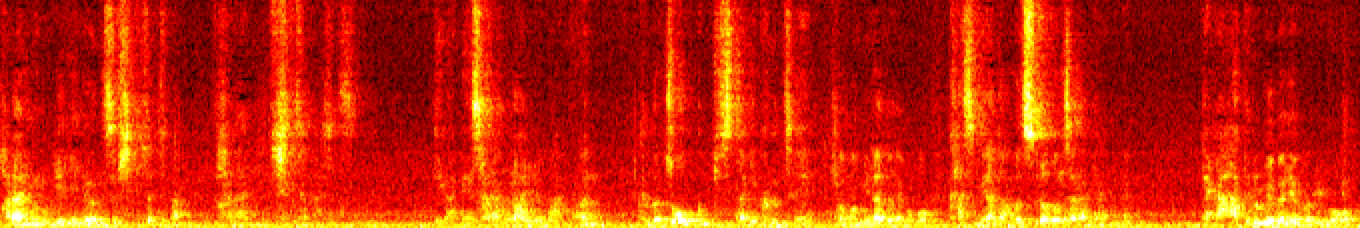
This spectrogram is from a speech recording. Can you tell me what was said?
하나님은 우리에게 연습시키셨지만 하나님은 실천하셨어요. 네가 내 사랑을 알려고 하면 그거 조금 비슷하게 근처에 경험이라도 해보고 가슴이라도 한번 쓸어본 사람이 아니면 내가 아들을 외면해버리고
